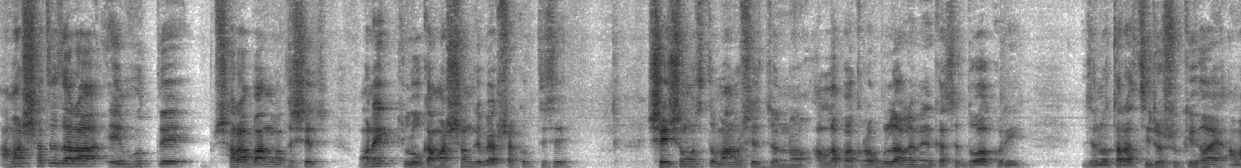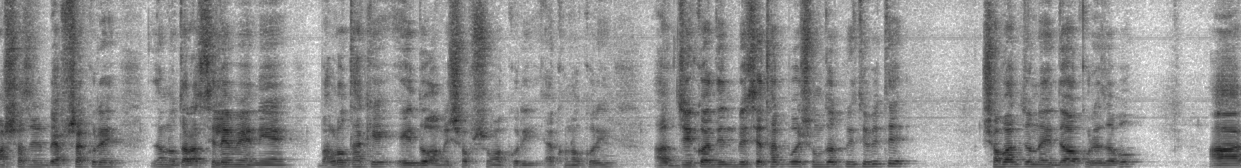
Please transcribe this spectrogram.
আমার সাথে যারা এই মুহূর্তে সারা বাংলাদেশের অনেক লোক আমার সঙ্গে ব্যবসা করতেছে। সেই সমস্ত মানুষের জন্য আল্লাহ পাক রব্বুল আলমের কাছে দোয়া করি, যেন তারা চিরসুখী হয়, আমার সাথে ব্যবসা করে, যেন তারা ছেলে মেয়ে নিয়ে ভালো থাকে। এই দোয়া আমি সবসময় করি এখনও করি। আর যে কয়দিন বেঁচে থাকব সুন্দর পৃথিবীতে, সবার জন্য এই দোয়া করে যাব। আর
